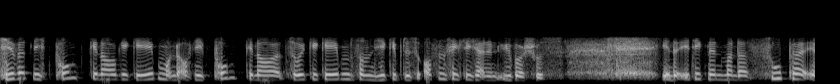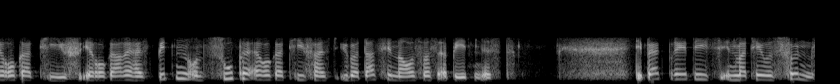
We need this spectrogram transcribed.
hier wird nicht punktgenau gegeben und auch nicht punktgenau zurückgegeben, sondern hier gibt es offensichtlich einen Überschuss. In der Ethik nennt man das supererogativ. Erogare heißt bitten und supererogativ heißt über das hinaus, was erbeten ist. Die Bergpredigt in Matthäus 5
